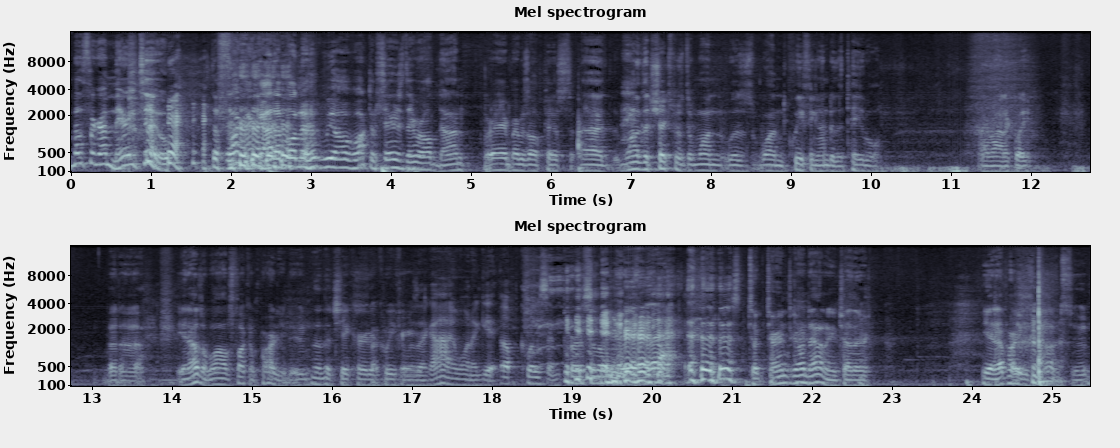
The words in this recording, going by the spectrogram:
Motherfucker, I'm married too. the fuck? I got up on the. We all walked upstairs. They were all done. Where everybody was all pissed. Uh, one of the chicks was the one was one queefing under the table. Ironically, but uh, yeah, that was a wild fucking party, dude. Another chick heard her queef and was like, I want to get up close and personal with that. Took turns going down on each other. Yeah, that party was nuts, dude.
